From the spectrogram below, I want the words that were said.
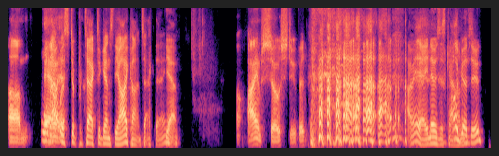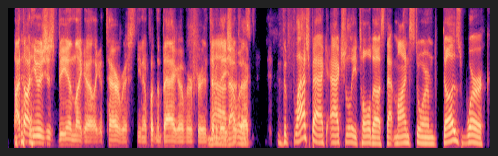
Um, Well, Yeah, that was to protect against the eye contact thing. Yeah. I am so stupid. I mean, yeah, he knows his All counters. good, dude. I thought he was just being like a like a terrorist, you know, putting the bag over for intimidation that effect. was the flashback actually told us that Mindstorm does work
